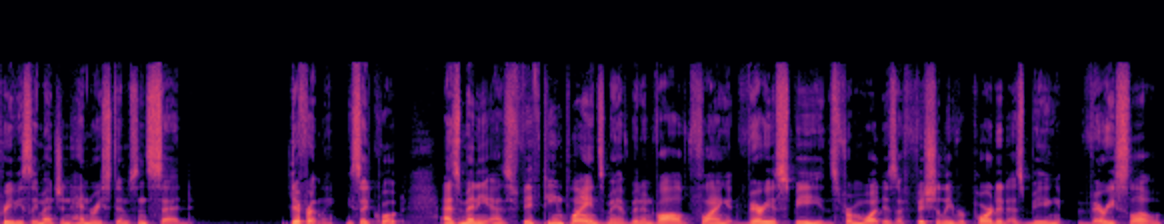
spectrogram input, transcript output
previously mentioned Henry Stimson, said differently. He said, quote, as many as 15 planes may have been involved, flying at various speeds from what is officially reported as being very slow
